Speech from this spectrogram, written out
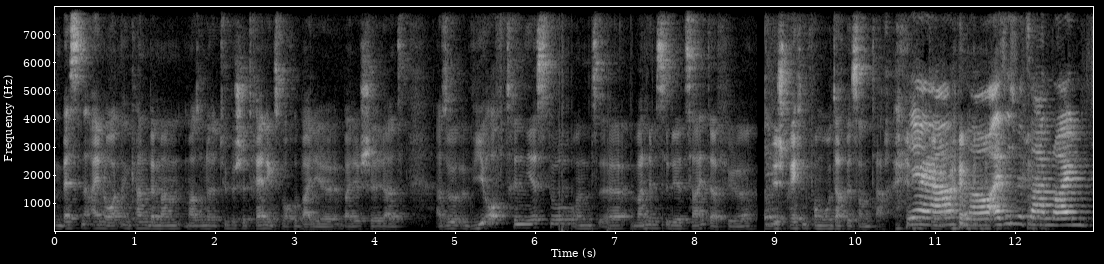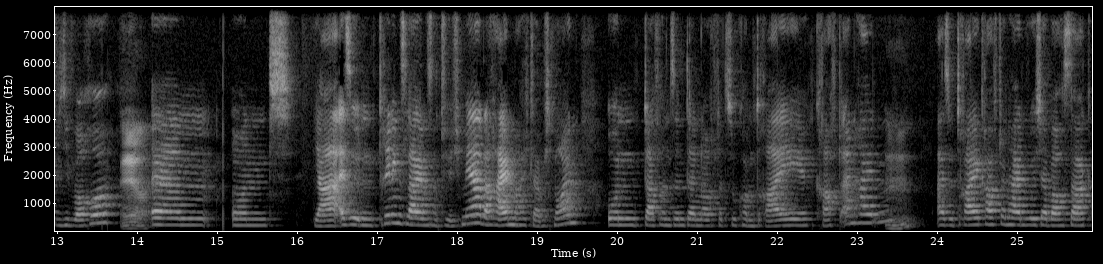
am besten einordnen kann, wenn man mal so eine typische Trainingswoche bei dir, bei dir schildert. Also wie oft trainierst du und äh, wann nimmst du dir Zeit dafür? Wir sprechen von Montag bis Sonntag. Ja, genau. genau. Also ich würde sagen neun die Woche. Ja. Ähm, und ja, also in Trainingslagern ist natürlich mehr. Daheim mache ich glaube ich neun. Und davon sind dann noch, dazu kommen drei Krafteinheiten. Mhm. Also drei Krafteinheiten, wo ich aber auch sage,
